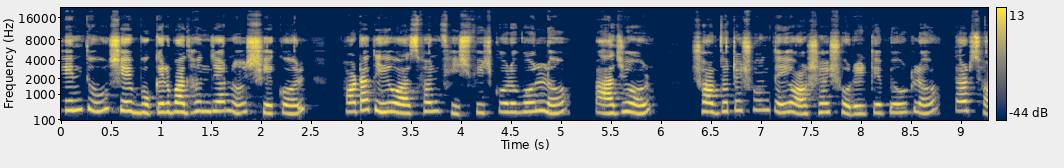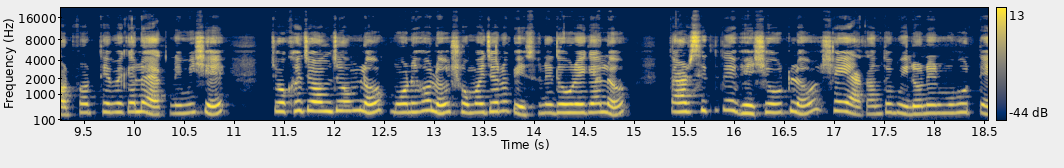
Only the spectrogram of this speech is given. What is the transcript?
কিন্তু সে বুকের বাঁধন যেন শেকল, হঠাৎই ওয়াসফান ফিসফিস করে বলল, পাজর! শব্দটা শুনতেই অর্ষার শরীর কেঁপে উঠল, তার ছটফট থেমে গেল এক নিমিষে। চোখে জল জমল, মনে হলো সময় যেন পেছনে দৌড়ে গেল। তার স্মৃতিতে ভেসে উঠল সেই একান্ত মিলনের মুহূর্তে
